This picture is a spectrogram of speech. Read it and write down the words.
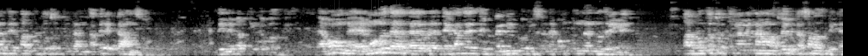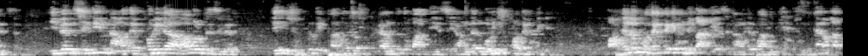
না যে পার্বত্য চট্টগ্রাম তাদের একটা অংশ। দিনে বা ঠিক বলতে এবং এমনও দেখা যায় যে প্ল্যানিং কমিশন এবং অন্যান্য জায়গায় পার্বত্য চট্টগ্রামের নাম আসলে ওটা সরাসরি ক্যান্সেল ইভেন সেদিন আমাদের ফরিদা আবা বলতেছিলেন, এই শুক্রদিন পার্বত্য চট্টগ্রামকে তো বাদ দিয়েছি, আমাদের মরিচ প্রজেক্ট থেকে। বাফেলো প্রজেক্ট থেকে উনি বাদ দিয়েছেন আমাদের পার্বত্য। কেন বাদ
